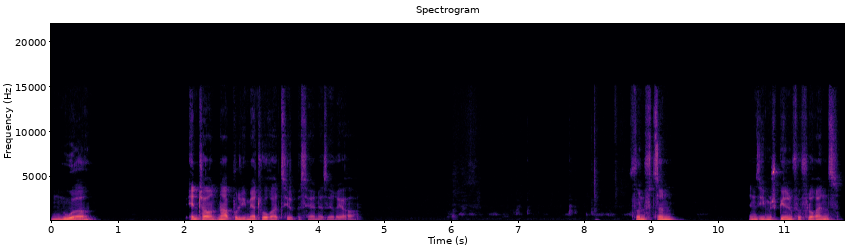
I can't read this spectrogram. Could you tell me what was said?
nur Inter und Napoli mehr Tore erzielt bisher in der Serie A. 15 in sieben Spielen für Florenz.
